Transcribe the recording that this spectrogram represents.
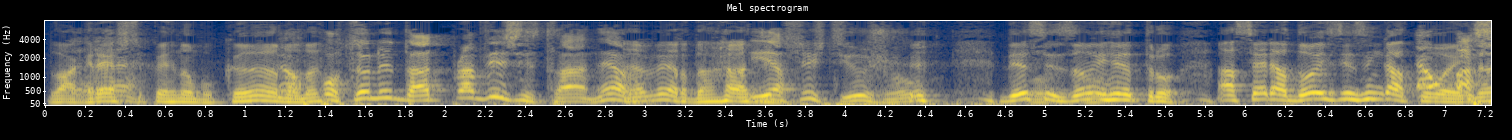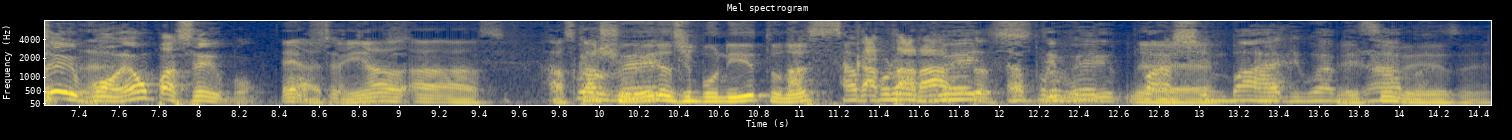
do Agreste É Pernambucano, uma né? oportunidade para visitar, né? É verdade. E assistir o jogo. Decisão e retrô. A Série A2 É desengatou um aí, passeio né? bom, é um passeio bom. É, tem certeza. a- as, as Aproveite. cachoeiras de bonito, né? cataratas Aproveite, de aproveite bonito. passe É, em Barra de Esse Guabiraba. mesmo, é.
